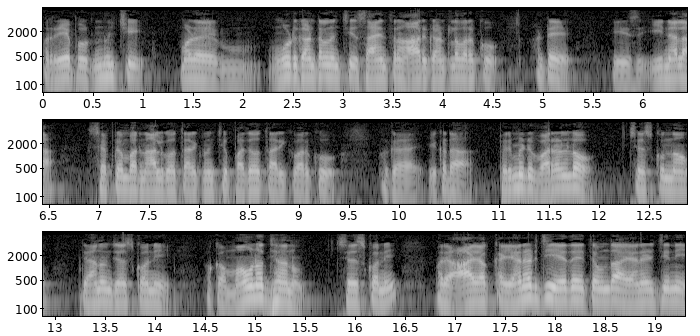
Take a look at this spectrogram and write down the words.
మరి రేపు నుంచి మరి మూడు గంటల నుంచి సాయంత్రం ఆరు గంటల వరకు అంటే ఈ ఈ నెల సెప్టెంబర్ నాలుగో తారీఖు నుంచి పదో తారీఖు వరకు ఒక ఇక్కడ పిరమిడ్ వరల్లో చేసుకుందాం ధ్యానం చేసుకొని ఒక మౌన ధ్యానం చేసుకొని మరి ఆ యొక్క ఎనర్జీ ఏదైతే ఉందో ఆ ఎనర్జీని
